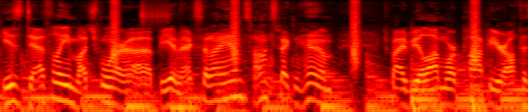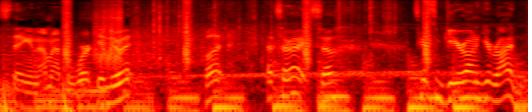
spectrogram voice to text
He's definitely much more uh, BMX than I am, so I'm expecting him to probably be a lot more poppier off this thing, and I'm gonna have to work into it. But that's all right. So let's get some gear on and get riding.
